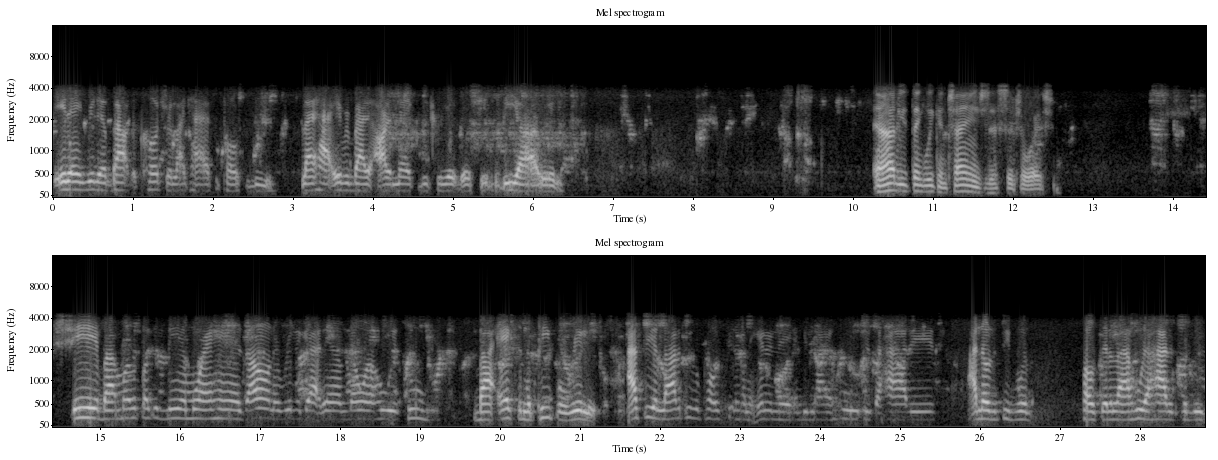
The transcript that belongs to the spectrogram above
It ain't really about the culture like how it's supposed to be, like how everybody automatically create their shit to be already. And how do you think we can change this situation? Shit, by motherfuckers being more hands on and really goddamn knowing who is who by asking the people really. I see a lot of people post shit on the internet and be like, who is the hottest? I know the people posted a lot who the hottest producer,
